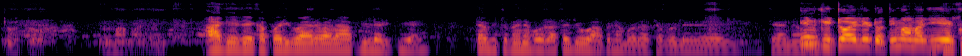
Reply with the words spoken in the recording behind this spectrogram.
तो मामा जी। आगे देखा परिवार वाला आपकी लड़की है तभी तो मैंने बोला था जो आपने बोला था बोले क्या नाम इनकी टॉयलेट होती मामा जी एक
